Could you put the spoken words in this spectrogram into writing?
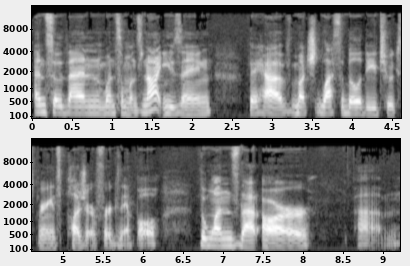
And so then when someone's not using, they have much less ability to experience pleasure, for example. The ones that are um,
